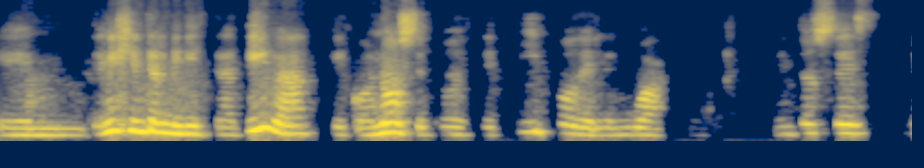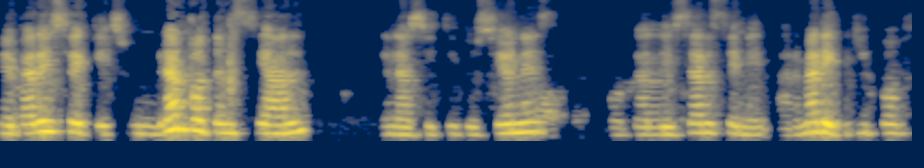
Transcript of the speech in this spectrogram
Tenés gente administrativa que conoce todo este tipo de lenguaje. Entonces, me parece que es un gran potencial en las instituciones focalizarse en armar equipos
